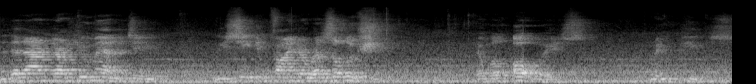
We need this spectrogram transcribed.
And that in our humanity we seek and find a resolution that will always bring peace.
